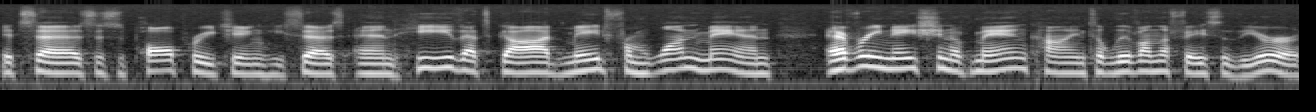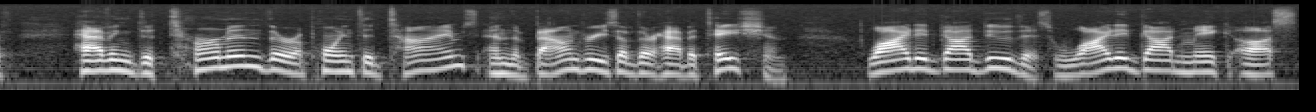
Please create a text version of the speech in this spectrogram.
it says, this is Paul preaching, he says, And he, that's God, made from one man every nation of mankind to live on the face of the earth having determined their appointed times and the boundaries of their habitation. Why did God do this? Why did God make us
